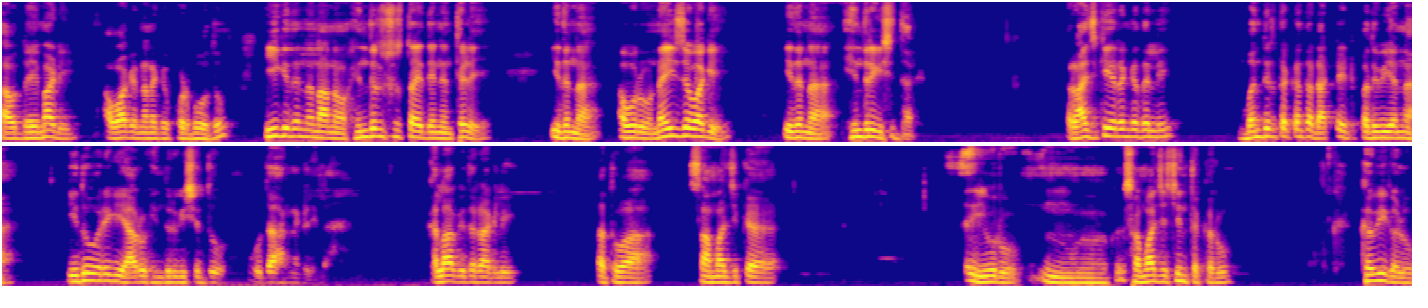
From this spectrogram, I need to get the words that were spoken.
ತಾವು ದಯಮಾಡಿ ಅವಾಗ ನನಗೆ ಕೊಡ್ಬೋದು. ಈಗ ಇದನ್ನು ನಾನು ಹಿಂದಿರುಗಿಸ್ತಾ ಇದ್ದೇನೆ ಅಂಥೇಳಿ ಇದನ್ನು ಅವರು ನೈಜವಾಗಿ ಇದನ್ನು ಹಿಂದಿರುಗಿಸಿದ್ದಾರೆ. ರಾಜಕೀಯ ರಂಗದಲ್ಲಿ ಬಂದಿರತಕ್ಕಂಥ ಡಾಕ್ಟರೇಟ್ ಪದವಿಯನ್ನು ಇದುವರೆಗೆ ಯಾರೂ ಹಿಂದಿರುಗಿಸಿದ್ದು ಉದಾಹರಣೆಗಳಿಲ್ಲ. ಕಲಾವಿದರಾಗಲಿ ಅಥವಾ ಸಾಮಾಜಿಕ ಇವರು ಸಮಾಜ ಚಿಂತಕರು, ಕವಿಗಳು,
